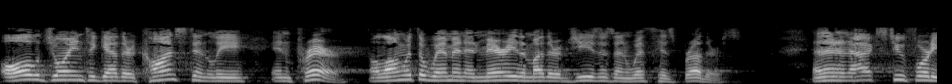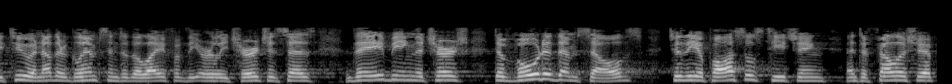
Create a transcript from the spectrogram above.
all joined together constantly in prayer, along with the women and Mary, the mother of Jesus, and with his brothers. And then in Acts 2.42, another glimpse into the life of the early church, it says, they, being the church, devoted themselves to the apostles' teaching and to fellowship,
